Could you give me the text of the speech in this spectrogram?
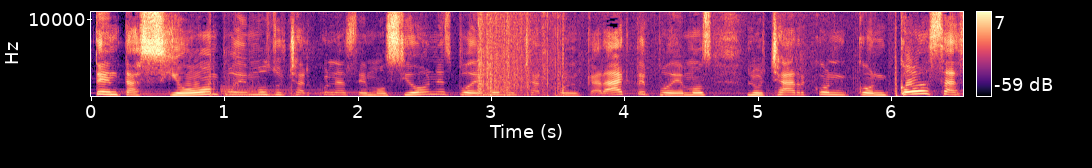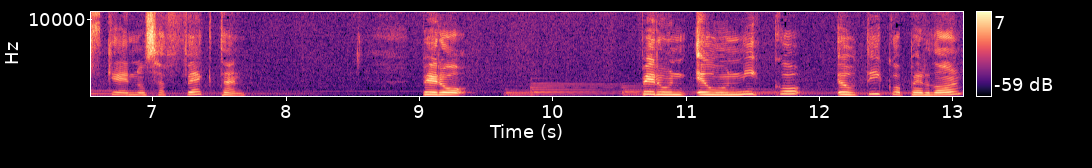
Tentación, podemos luchar con las emociones, podemos luchar con el carácter, podemos luchar con, cosas que nos afectan. Pero, pero Eunico, Eutico, perdón,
